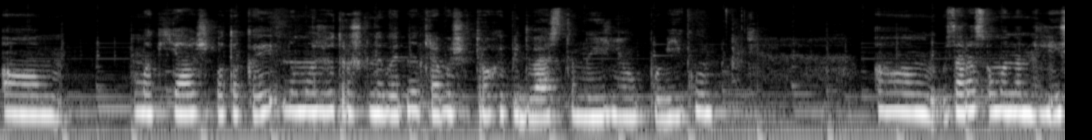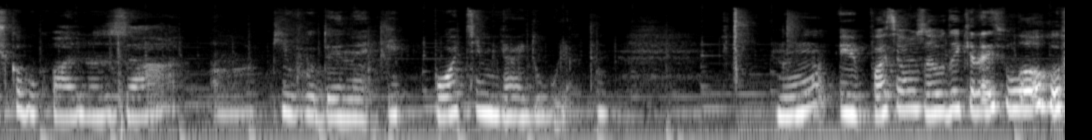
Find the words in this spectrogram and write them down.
Um, макіяж отакий. Ну, може, трошки не видно, треба ще трохи підвести нижню повіку. Um, зараз у мене англійська буквально за uh, півгодини, і потім я йду гуляти. Ну, і потім буде кінець влогу.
